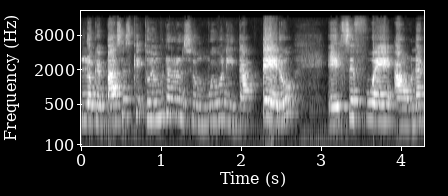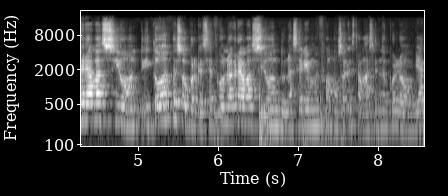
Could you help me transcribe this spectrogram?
Lo que pasa es que tuvimos una relación muy bonita, pero él se fue a una grabación, y todo empezó porque se fue a una grabación de una serie muy famosa que estaban haciendo en Colombia,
